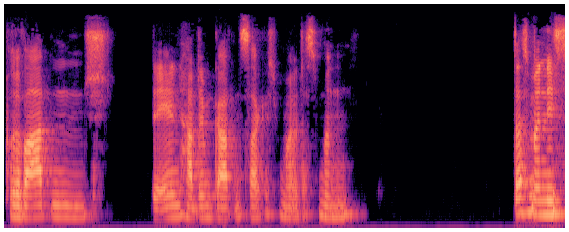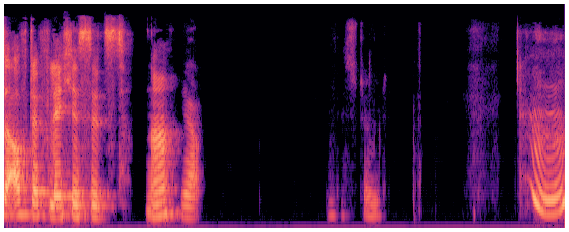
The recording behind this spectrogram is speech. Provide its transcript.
privaten Stellen hat im Garten, sag ich mal, dass man, dass man nicht so auf der Fläche sitzt, ne? Ja, das stimmt. Hm,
